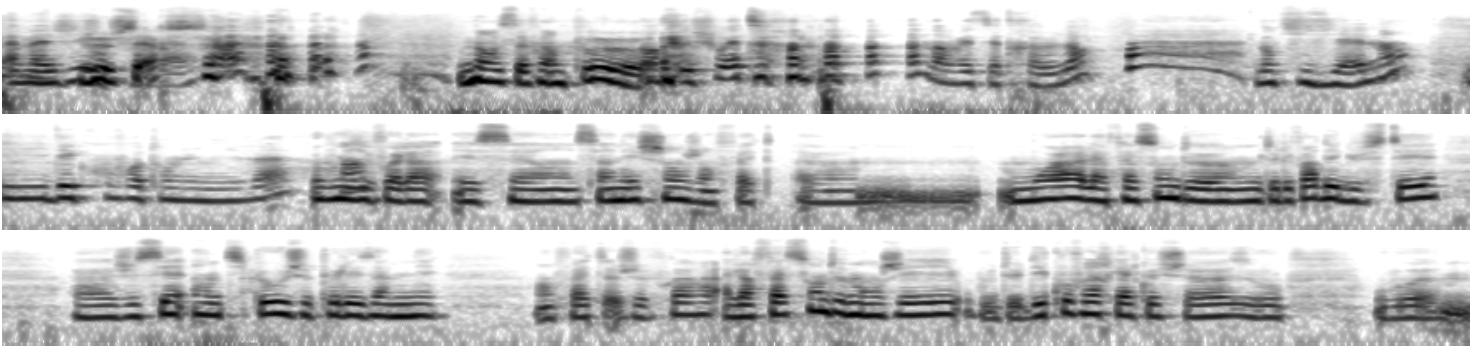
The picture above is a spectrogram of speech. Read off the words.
La magie. Je cherche. non, ça fait un peu. Euh, non, c'est chouette. non, mais c'est très bien. Donc ils viennent, ils découvrent ton univers. Oui, voilà, et c'est un, un, échange en fait. Euh, moi, la façon de, de les voir déguster, euh, je sais un petit peu où je peux les amener. En fait, je vois à leur façon de manger ou de découvrir quelque chose, ou, ou euh,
